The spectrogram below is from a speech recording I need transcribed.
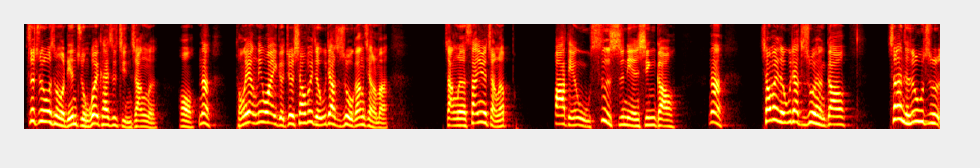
这就是为什么联准会开始紧张了哦。那同样，另外一个就是消费者物价指数，我刚刚讲了嘛，涨了三月涨了八点五，四十年新高。那消费者物价指数很高，生产者物质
